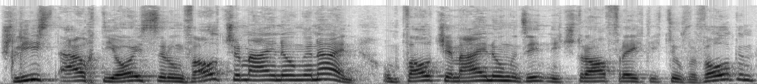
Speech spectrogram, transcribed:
schließt auch die Äußerung falscher Meinungen ein. Und falsche Meinungen sind nicht strafrechtlich zu verfolgen,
